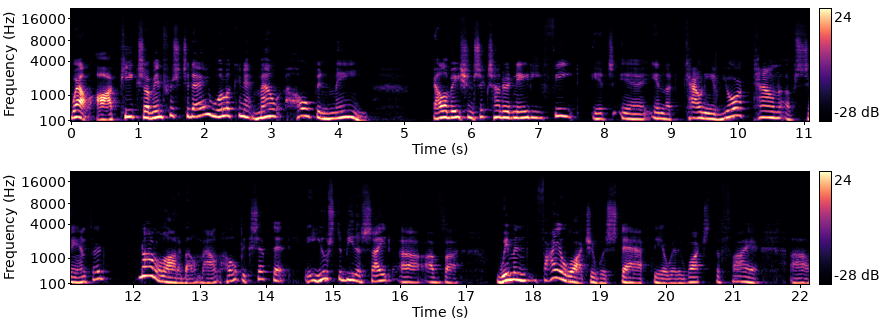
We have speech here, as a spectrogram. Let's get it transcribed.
Well, our peaks of interest today, we're looking at Mount Hope in Maine elevation 680 feet. It's in, the county of York, town of Sanford. Not a lot about Mount Hope, except that it used to be the site uh, of uh, women fire watcher was staffed there where they watched the fire. Uh,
